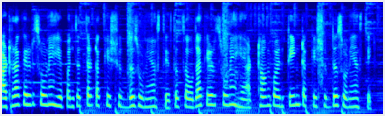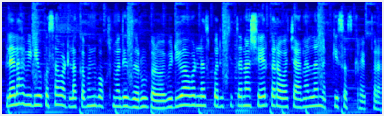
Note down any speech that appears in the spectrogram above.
अठरा कॅरेट सोने हे पंच्याहत्तर टक्के शुद्ध सोने असते. तर चौदा कॅरेट सोने हे अठ्ठावन्न पॉईंट तीन टक्के शुद्ध सोने असते. आपल्याला हा व्हिडिओ कसा वाटला कमेंट बॉक्समध्ये जरूर कळवा. व्हिडिओ आवडल्यास परिचितांना शेअर करावा. चॅनलला नक्की सबस्क्राईब करा.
